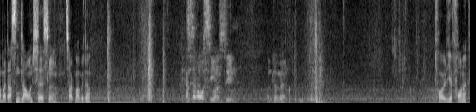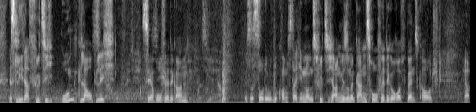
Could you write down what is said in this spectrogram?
Aber das sind Lounge-Sessel. Zeig mal bitte. Die kannst du rausziehen, Rausziehen. und lümmeln. Toll, hier vorne. Das Leder fühlt sich unglaublich sehr hochwertig an. Das hier, ja. Es ist so, du, du kommst da hin und es fühlt sich an wie so eine ganz hochwertige Rolf-Benz-Couch. ja,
